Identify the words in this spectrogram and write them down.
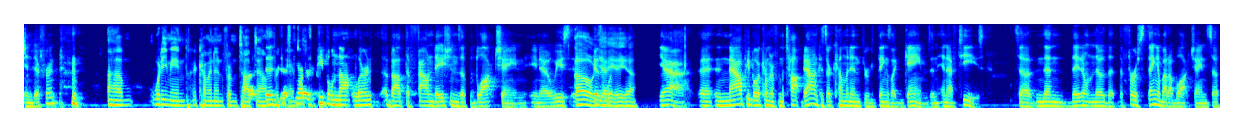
indifferent? Um, what do you mean? Coming in from top down The- as games? far as people not learn about the foundations of the blockchain, you know, we Oh yeah, yeah, yeah. yeah, uh, and now people are coming from the top down because they're coming in through things like games and NFTs. So and then they don't know that the first thing about a blockchain. So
